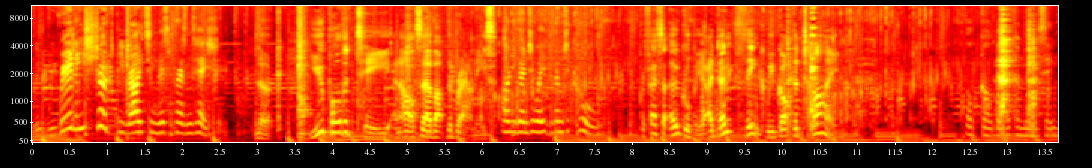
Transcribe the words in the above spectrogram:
We, really should be writing this presentation. Look, you pour the tea and I'll serve up the brownies. Aren't you going to wait for them to cool? Professor Ogleby, I don't think we've got the time. Oh god, they look amazing.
